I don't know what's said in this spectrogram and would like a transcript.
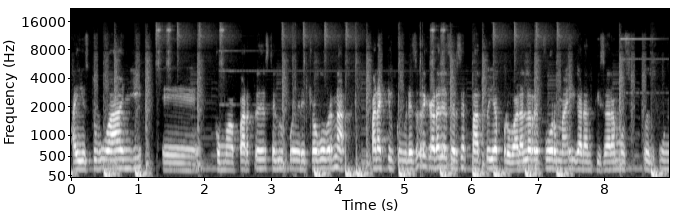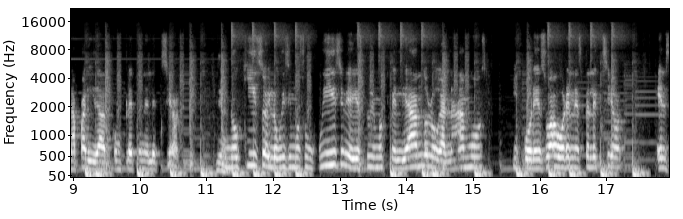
ahí estuvo Angie eh, como aparte de este grupo de derecho a gobernar, para que el Congreso dejara de hacerse pato y aprobara la reforma y garantizáramos pues, una paridad completa en elección. No quiso y luego hicimos un juicio y ahí estuvimos peleando, lo ganamos y por eso ahora en esta elección el,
